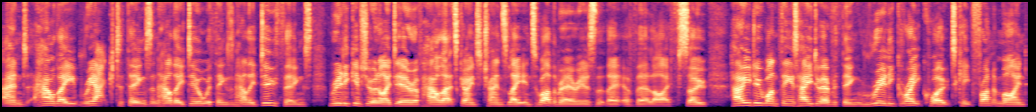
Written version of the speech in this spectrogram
and how they react to things and how they deal with things and how they do things really gives you an idea of how that's going to translate into other areas that they of their life. So how you do one thing is how you do everything. Really great quote to keep front of mind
